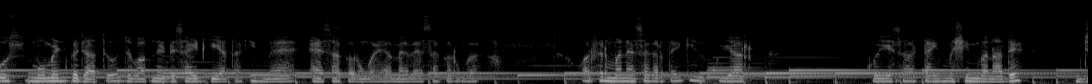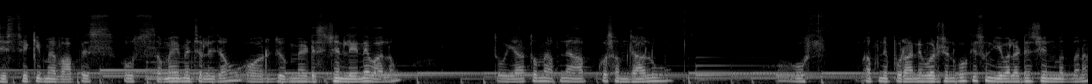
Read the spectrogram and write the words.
उस मोमेंट पे जाते हो जब आपने डिसाइड किया था कि मैं ऐसा करूँगा या मैं वैसा करूँगा। और फिर मन ऐसा करता है कि यार कोई ऐसा टाइम मशीन बना दे जिससे कि मैं वापस उस समय में चले जाऊँ और जब मैं डिसीज़न लेने वाला हूँ तो या तो मैं अपने आप को समझा लूँ, उस अपने पुराने वर्जन को कि सुन, ये वाला डिसीज़न मत बना,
